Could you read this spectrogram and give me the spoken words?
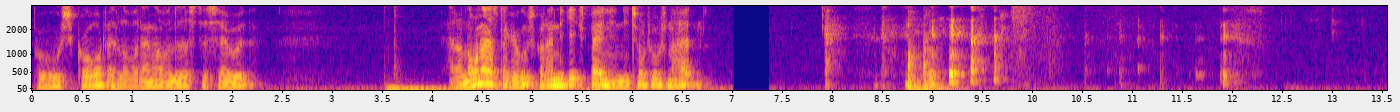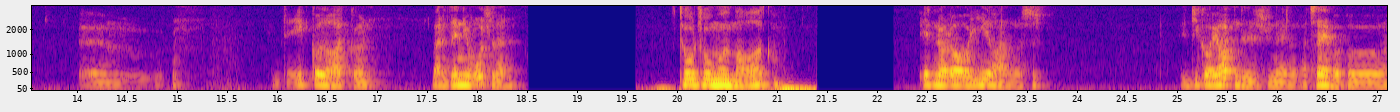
på hus kort, eller hvordan og hvorledes det ser ud. Er der nogen af os, der kan huske, hvordan det gik Spanien i 2018? Øhm, det er ikke gået ret godt. Var det den i Rusland? 2-2 mod Marokko. 1-0 over Iran, og så de går i 8. finalen og taber på,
